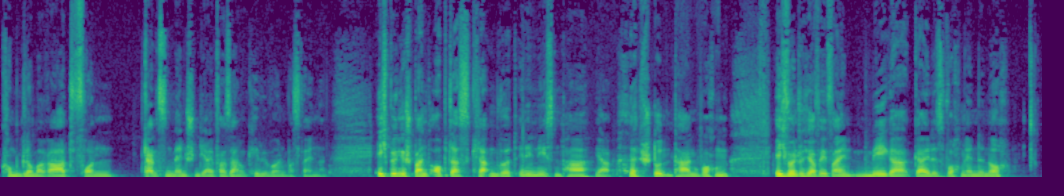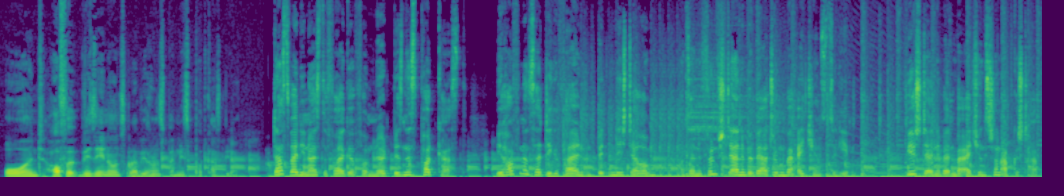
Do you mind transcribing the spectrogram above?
Konglomerat von ganzen Menschen, die einfach sagen, okay, wir wollen was verändern. Ich bin gespannt, ob das klappen wird in den nächsten paar ja, Stunden, Tagen, Wochen. Ich wünsche euch auf jeden Fall ein mega geiles Wochenende noch und hoffe, wir sehen uns oder wir hören uns beim nächsten Podcast wieder. Das war die neueste Folge vom Nerd Business Podcast. Wir hoffen, es hat dir gefallen und bitten dich darum, uns eine 5-Sterne-Bewertung bei iTunes zu geben. Vier Sterne werden bei iTunes schon abgestraft.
